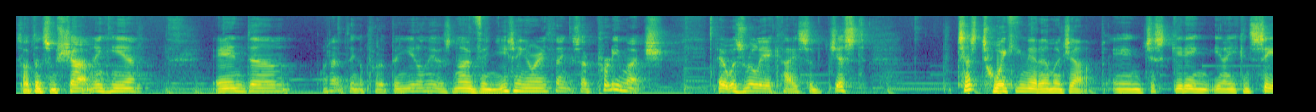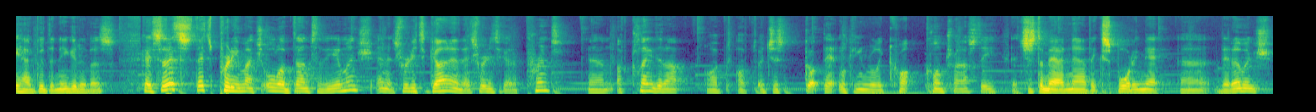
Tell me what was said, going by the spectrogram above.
So I've done some sharpening here, and um, I don't think I put a vignette on there. There's no vignetting or anything. So pretty much it was really a case of just just tweaking that image up and just getting, you know, you can see how good the negative is. Okay, so that's that's pretty much all I've done to the image and it's ready to go now. That's ready to go to print. Um, I've cleaned it up. I've, I've, just got that looking really contrasty. It's just a matter now of exporting that uh, that image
